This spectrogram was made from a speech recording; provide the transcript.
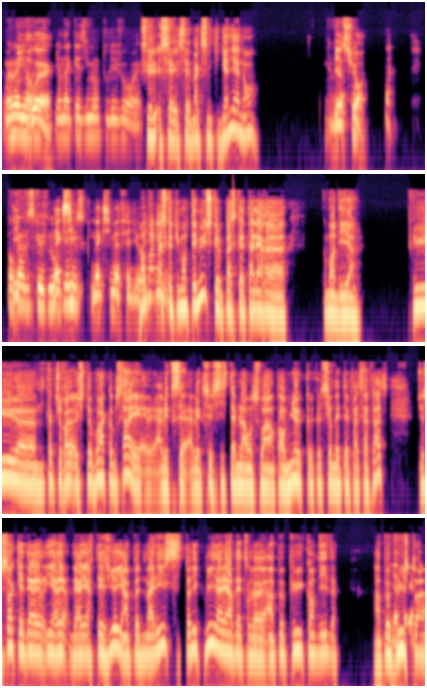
Ouais, ouais, il y, en ah a, il y en a quasiment tous les jours. Ouais. C'est Maxime qui gagnait, non? Bien sûr. Pourquoi? Parce que je monte Maxime, Maxime a fait du. Non, pas parce que tu montes tes muscles, parce que tu as l'air, comment dire, plus quand tu je te vois comme ça et avec ce, avec ce système-là, on se voit encore mieux que, que, si on était face à face je sens qu'il y a derrière, derrière, tes yeux, il y a un peu de malice, tandis que lui, il a l'air d'être un peu plus candide, un peu plus. Toi,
